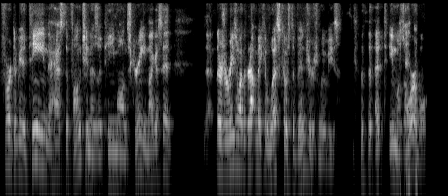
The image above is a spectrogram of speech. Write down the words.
for it to be a team that has to function as a team on screen. Like I said, there's a reason why they're not making West Coast Avengers movies. that team was horrible.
